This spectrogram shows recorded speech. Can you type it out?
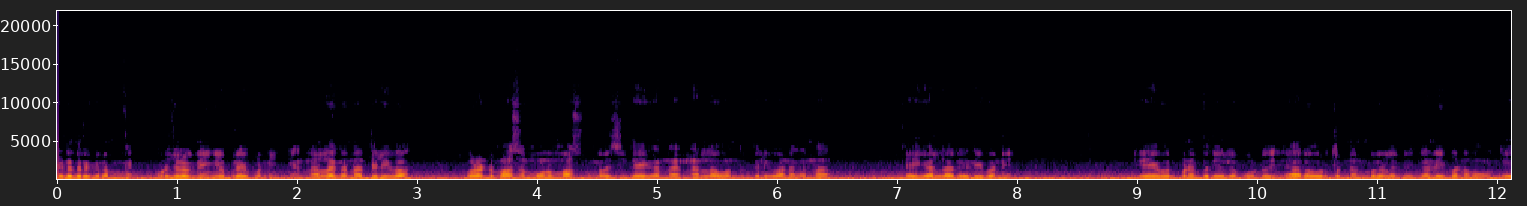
எடுத்துருக்குறோங்க முடிஞ்சளவுக்கு நீங்களும் ப்ரே பண்ணிக்கங்க. நல்ல கண்ணாக தெளிவாக ஒரு ரெண்டு மாதம் மூணு மாதம் கழிச்சு இதே கண்ணை நல்லா வந்து தெளிவான கண்ணை கை காலெலாம் ரெடி பண்ணி இதே விற்பனை பதிவில் போட்டு யாரோ ஒருத்தர் நண்பர்களுக்கு கண்டிப்பாக நம்ம வந்து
